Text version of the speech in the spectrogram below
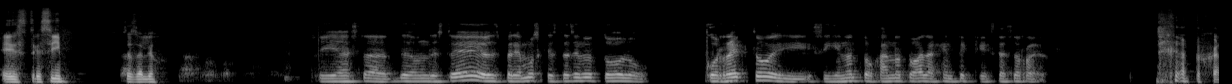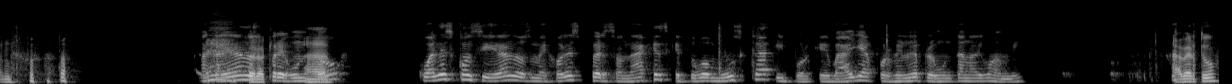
Este, sí, se salió. Sí, hasta de donde esté, esperemos que esté haciendo todo lo correcto y siguiendo antojando a toda la gente que está a su alrededor. Antojando. Macarena nos Pero- preguntó cuáles consideran los mejores personajes que tuvo Musca y por qué vaya, por fin me preguntan algo a mí. A ver tú.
